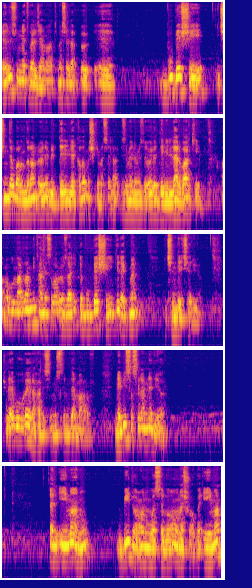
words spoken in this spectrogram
Ehl-i sünnet vel cemaat mesela e, bu beş şeyi içinde barındıran öyle bir delil yakalamış ki mesela bizim elimizde öyle deliller var ki ama bunlardan bir tanesi var özellikle bu beş şeyi direktmen içinde içeriyor. Şimdi Ebu Hureyre hadisi Müslim'de maruf. Nebi sallallahu aleyhi ve sellem ne diyor? El imanu bid'un ve seb'une şube. İman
